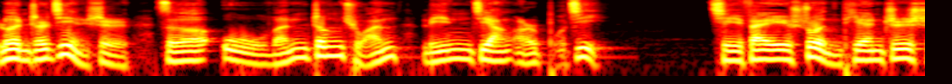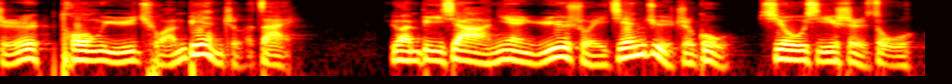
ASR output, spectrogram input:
论之近世，则武文争权，临江而不济。岂非顺天之时，通于权变者哉？愿陛下念雨水艰巨之故，休息士卒，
